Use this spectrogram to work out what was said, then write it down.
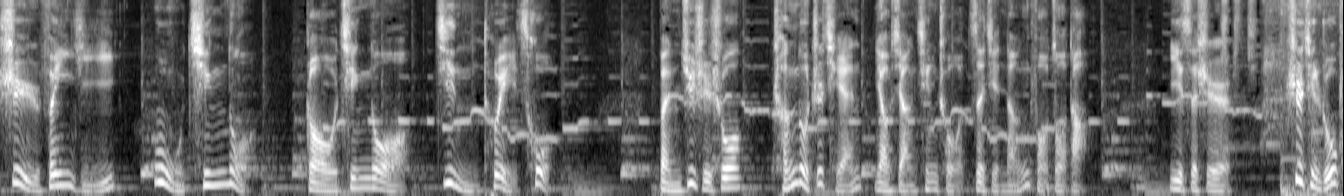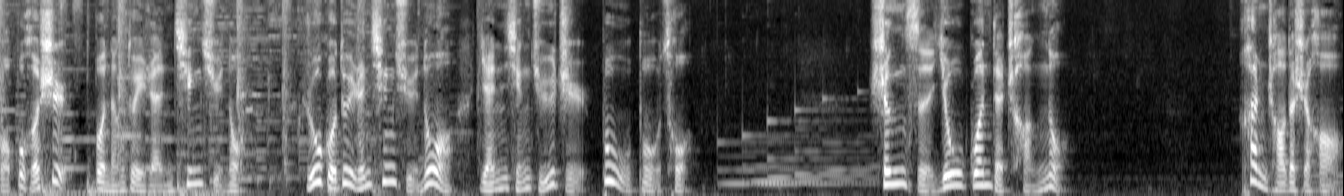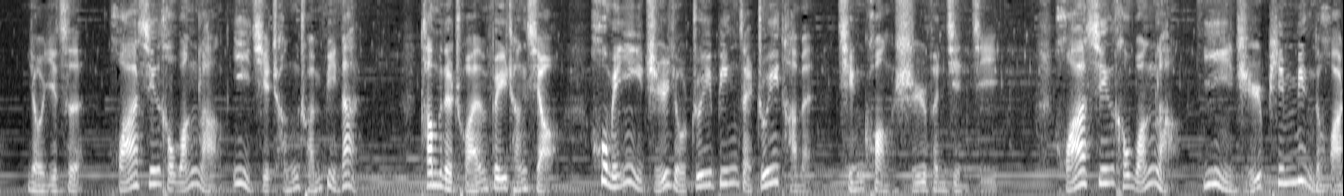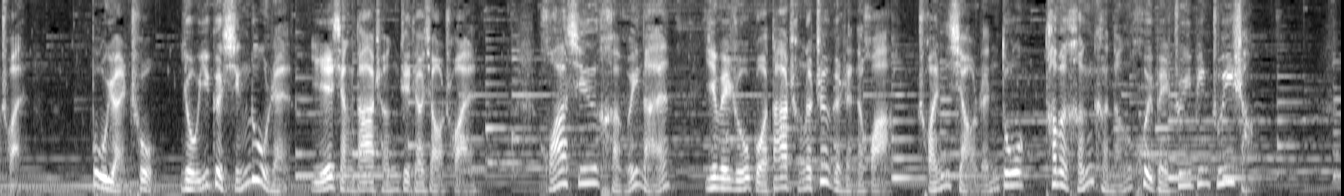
是非宜勿轻诺，苟轻诺进退错。本句是说，承诺之前要想清楚自己能否做到。意思是，事情如果不合适，不能对人轻许诺；如果对人轻许诺，言行举止步步错。生死攸关的承诺。汉朝的时候，有一次，华歆和王朗一起乘船避难，他们的船非常小，后面一直有追兵在追他们，情况十分紧急。华歆和王朗一直拼命地划船，不远处有一个行路人也想搭乘这条小船，华歆很为难，因为如果搭乘了这个人的话，船小人多，他们很可能会被追兵追上。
